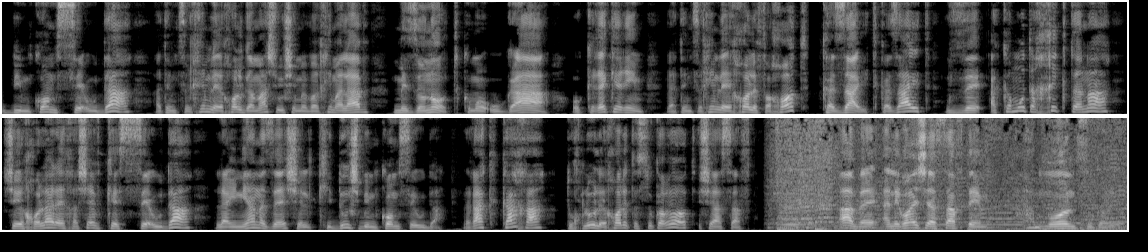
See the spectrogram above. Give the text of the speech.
במקום סעודה, אתם צריכים לאכול גם משהו שמברכים עליו מזונות, כמו עוגה או קרקרים, ואתם צריכים לאכול לפחות כזית. כזית זה הכמות הכי קטנה שיכולה להיחשב כסעודה לעניין הזה של קידוש במקום סעודה. ורק ככה תוכלו לאכול את הסוכריות שאספת. אה, ואני רואה שאספתם המון סוכריות.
